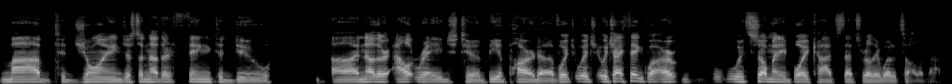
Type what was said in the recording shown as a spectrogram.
mob to join, just another thing to do, uh, another outrage to be a part of, which which which I think are with so many boycotts, that's really what it's all about.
